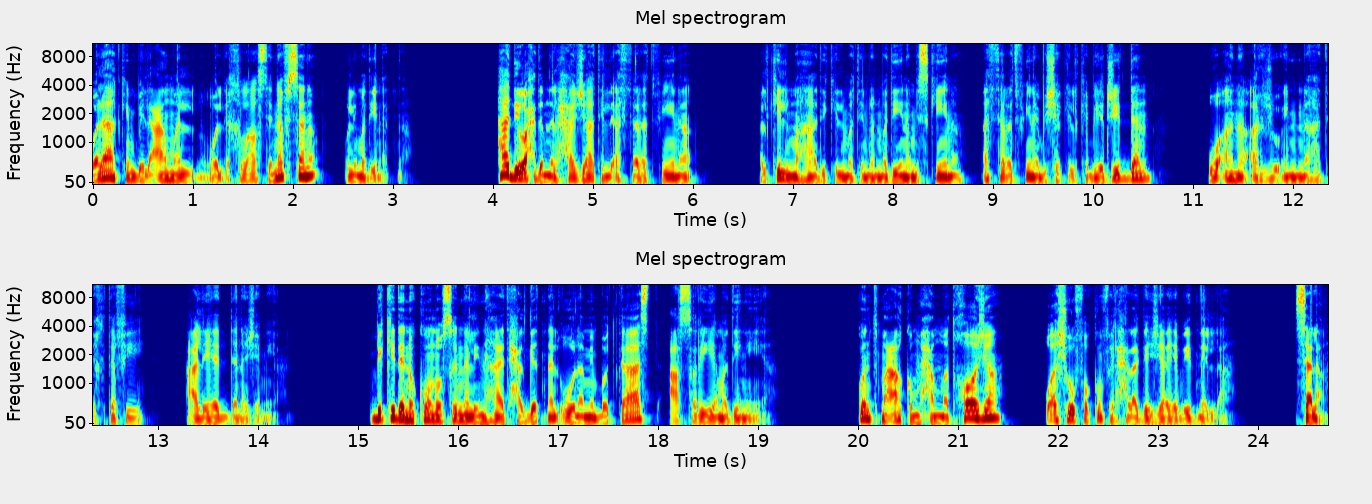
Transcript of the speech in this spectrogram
ولكن بالعمل والإخلاص لنفسنا ولمدينتنا. هذه واحدة من الحاجات اللي أثرت فينا. الكلمة هذه كلمة إنه المدينة مسكينة أثرت فينا بشكل كبير جدا وأنا أرجو إنها تختفي على يدنا جميعا. بكده نكون وصلنا لنهاية حلقتنا الأولى من بودكاست عصرية مدينية كنت معاكم محمد خوجة. وأشوفكم في الحلقة الجاية بإذن الله. سلام.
